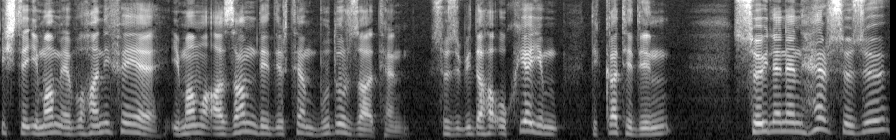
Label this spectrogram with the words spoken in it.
İşte İmam Ebu Hanife'ye İmam-ı Azam dedirten budur zaten. Sözü bir daha okuyayım dikkat edin söylenen her sözü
